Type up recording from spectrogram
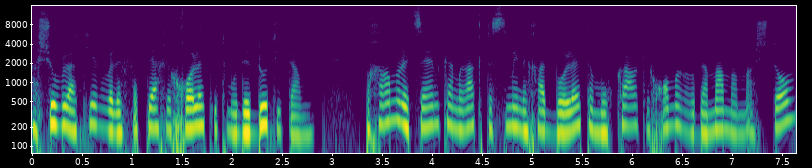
חשוב להכיר ולפתח יכולת התמודדות איתם. בחרנו לציין כאן רק תסמין אחד בולט, המוכר כחומר הרדמה ממש טוב,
